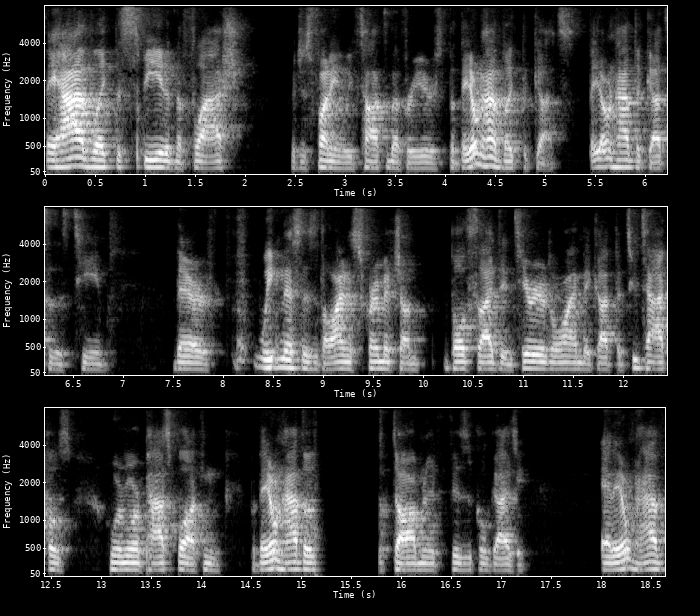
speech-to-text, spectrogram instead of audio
they have like the speed and the flash, which is funny. We've talked about for years, but they don't have like the guts. They don't have the guts of this team. Their weakness is the line of scrimmage on both sides, the interior of the line. They got the two tackles who are more pass blocking, but they don't have those dominant physical guys. and they don't have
